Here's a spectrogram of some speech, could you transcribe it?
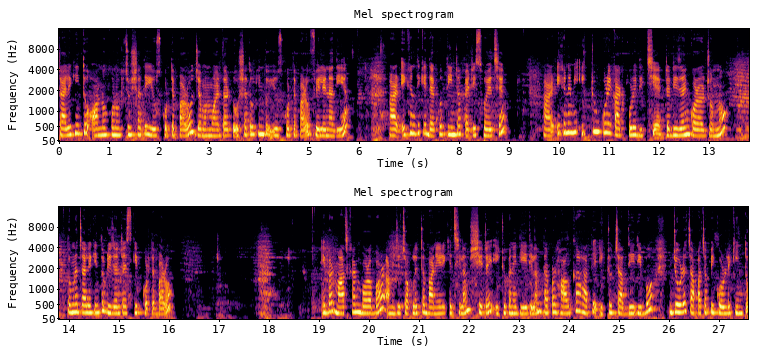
চাইলে কিন্তু অন্য কোনো কিছুর সাথে ইউজ করতে পারো, যেমন ময়দার ডোর সাথেও কিন্তু ইউজ করতে পারো, ফেলে না দিয়ে। আর এখান থেকে দেখো তিনটা প্যাটিস হয়েছে। আর এখানে আমি একটু করে কাট করে দিচ্ছি একটা ডিজাইন করার জন্য। তোমরা চাইলে কিন্তু ডিজাইনটা স্কিপ করতে পারো। এবার মাঝখান বরাবর আমি যে চকলেটটা বানিয়ে রেখেছিলাম, সেটাই একটুখানি দিয়ে দিলাম। তারপর হালকা হাতে একটু চাপ দিয়ে দিব। জোরে চাপাচাপি করলে কিন্তু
